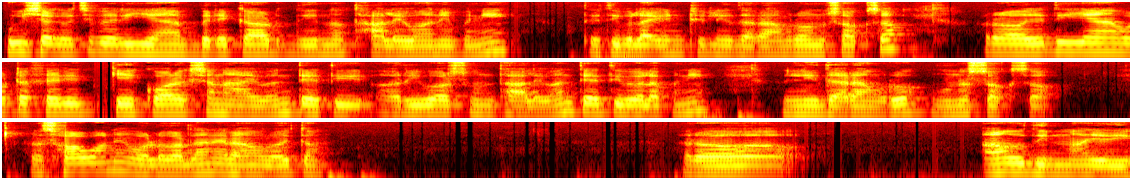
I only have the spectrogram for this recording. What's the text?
पुगिसकेपछि फेरि यहाँ ब्रेकआउट दिन थाल्यो भने पनि त्यति बेला इन्ट्री लिँदा राम्रो हुनसक्छ। र यदि यहाँबाट फेरि केही करेक्सन आयो भने त्यति रिभर्स हुन थाल्यो भने त्यति बेला पनि लिँदा राम्रो हुनसक्छ। र छ भने होल्ड गर्दा नै राम्रो है त। र आउँदो दिनमा यदि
